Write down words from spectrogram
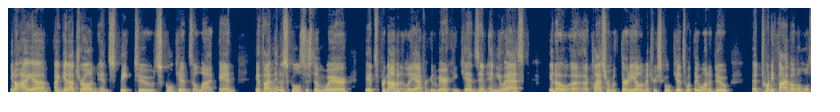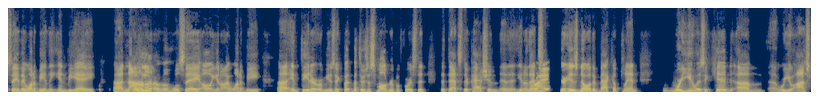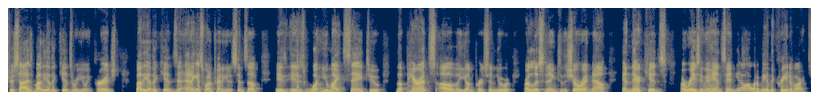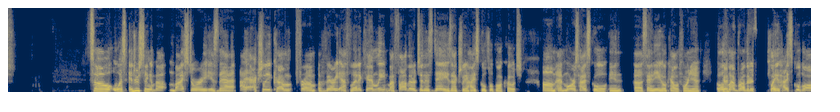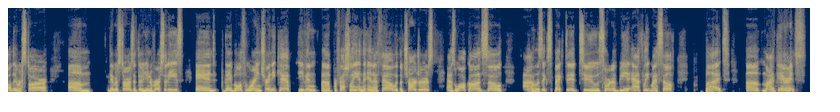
You know, I uh, I get out, Charl, and, and speak to school kids a lot, and if I'm in a school system where it's predominantly African American kids, and and you ask, you know, a, a, classroom of 30 elementary school kids what they want to do, uh, 25 of them will say they want to be in the NBA. Uh, not a uh-huh. lot of them will say, oh, you know, I want to be uh, in theater or music, but but there's a small group, of course, that that that's their passion. Uh, you know, that's right. there is no other backup plan. Were you as a kid? Um, uh, were you ostracized by the other kids? Were you encouraged by the other kids? And, and I guess what I'm trying to get a sense of is is what you might say to the parents of a young person who are, are listening to the show right now, and their kids are raising their hand saying, you know, I want to be in the creative arts. So, what's interesting about my story is that I actually come from a very athletic family. My father, to this day, is actually a high school football coach um, at Morse High School in uh, San Diego, California. Both okay. my brothers played high school ball. They were star. Um, they were stars at their universities, and they both were in training camp, even uh, professionally in the NFL with the Chargers as walk-ons. So I was expected to sort of be an athlete myself, but uh, my parents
